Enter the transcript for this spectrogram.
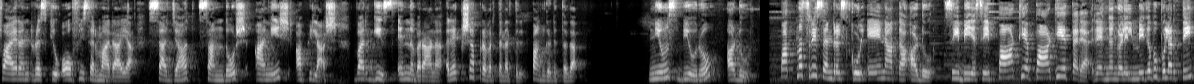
ഫയർ ആൻഡ് റെസ്ക്യൂ ഓഫീസർമാരായ സജാദ് സന്തോഷ് അനീഷ് അഭിലാഷ് വർഗീസ് എന്നിവരാണ് രക്ഷാപ്രവർത്തനത്തിൽ പങ്കെടുത്തത്. News bureau Adoor. Padmashree central school Enathu Adoor. C B S E പാഠ്യ പാഠ്യേതര രംഗങ്ങളിൽ മികവ് പുലർത്തി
